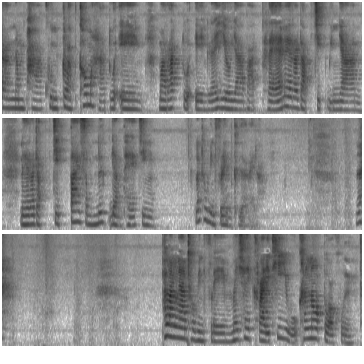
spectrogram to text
การนำพาคุณกลับเข้ามาหาตัวเอง มารักตัวเองและเยียวยาบาดแผลในระดับจิตวิญญาณ ในระดับจิตใต้สำนึกอย่างแท้จริง แล้วทวินเฟรมคืออะไรล่ะ นะ พลังงานทวินเฟลมไม่ใช่ใครที่อยู่ข้างนอกตัวคุณท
